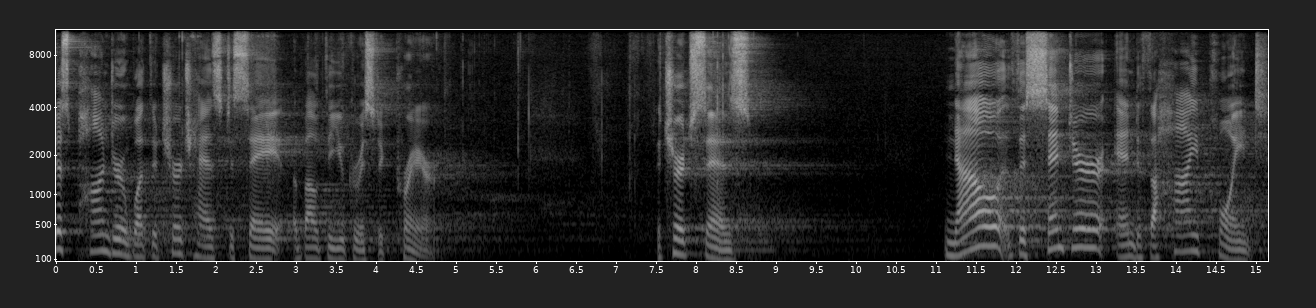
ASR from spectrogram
just ponder what the church has to say about the Eucharistic prayer. The church says, Now the center and the high point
